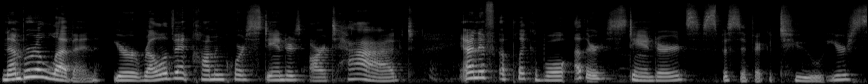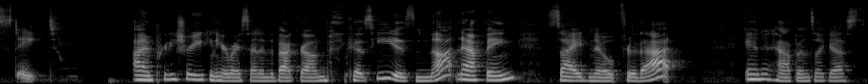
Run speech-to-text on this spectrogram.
Number 11, your relevant Common Core standards are tagged, and if applicable, other standards specific to your state. I'm pretty sure you can hear my son in the background because he is not napping. Side note for that. And it happens, I guess.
